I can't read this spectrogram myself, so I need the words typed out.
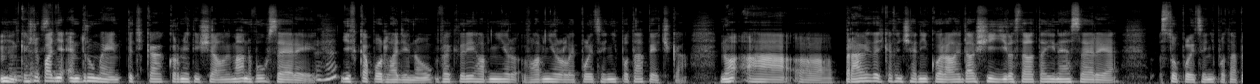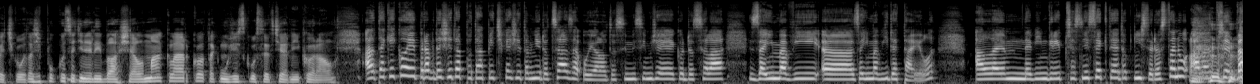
Mm, každopádně prostě. Andrew Main teďka kromě té Shell má novou sérii, uh-huh. Dívka pod hladinou, ve které hlavní, v hlavní roli policejní potápěčka. No a uh, právě teďka ten Černý korál je další díl z této jiné série s tou policejní potápěčkou, takže pokud se ti nelíbila Šelma, Klárko, tak můžeš zkusit Černý korál. Ale tak jako je pravda, že ta potápěčka, že to mě docela zaujalo, to si myslím, že je jako docela zajímavý, uh, zajímavý detail, ale nevím, kdy přesně se k této knížce dostanu, ale třeba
